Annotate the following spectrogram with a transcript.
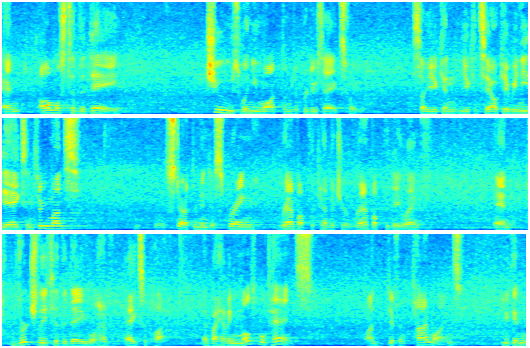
and almost to the day choose when you want them to produce eggs for you. So you can you can say, okay, we need eggs in three months. We'll start them into spring, ramp up the temperature, ramp up the day length, and virtually to the day we'll have egg supply. And by having multiple tanks on different timelines, you can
